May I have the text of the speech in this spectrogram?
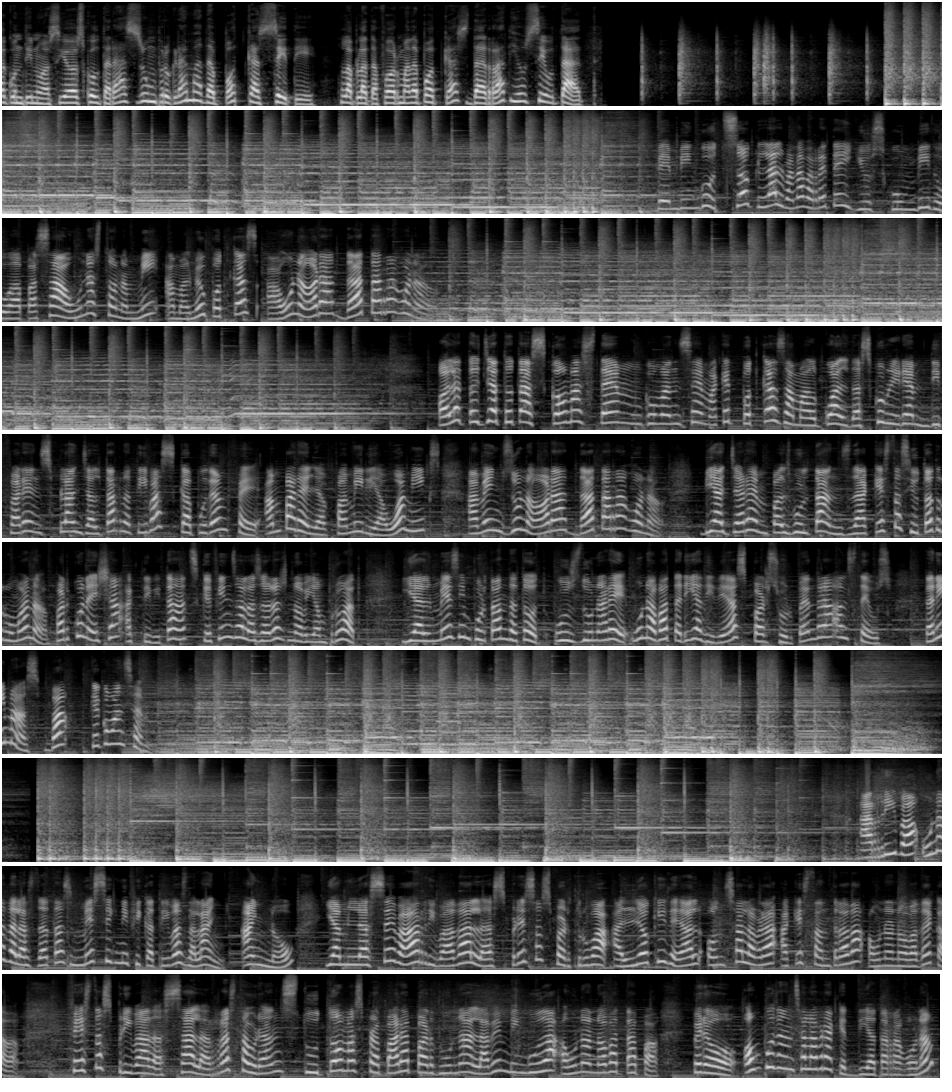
A continuació escoltaràs un programa de Podcast City, la plataforma de podcast de Ràdio Ciutat. Benvinguts, sóc l'Alba Navarrete i us convido a passar una estona amb mi amb el meu podcast a una hora de Tarragona. Hola a tots i a totes, com estem? Comencem aquest podcast amb el qual descobrirem diferents plans alternatives que podem fer en parella, família o amics a menys d'una hora de Tarragona. Viatjarem pels voltants d'aquesta ciutat romana per conèixer activitats que fins aleshores no havíem provat. I el més important de tot, us donaré una bateria d'idees per sorprendre els teus. T'animes? Va, que comencem! Arriba una de les dates més significatives de l'any, Any Nou, i amb la seva arribada les presses per trobar el lloc ideal on celebrar aquesta entrada a una nova dècada. Festes privades, sales, restaurants, tothom es prepara per donar la benvinguda a una nova etapa. Però on podran celebrar aquest dia a Tarragona?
